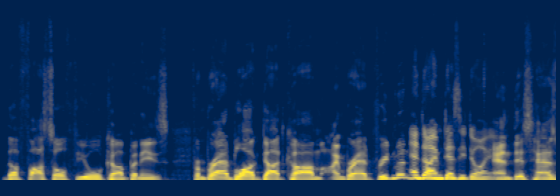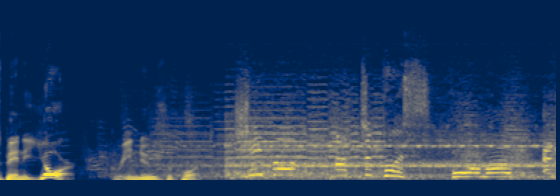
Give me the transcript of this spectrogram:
the fossil fuel companies. From bradblog.com, I'm Brad Friedman. And I'm Desi Doyen. And this has been your Green News Report. Shape of octopus. Form of an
